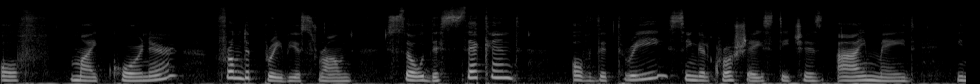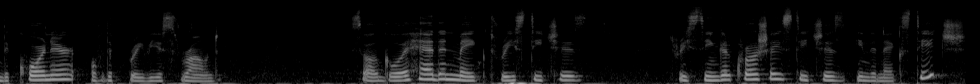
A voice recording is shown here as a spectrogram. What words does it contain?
of my corner from the previous round. So the second of the three single crochet stitches I made in the corner of the previous round. So I'll go ahead and make three stitches three single crochet stitches in the next stitch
